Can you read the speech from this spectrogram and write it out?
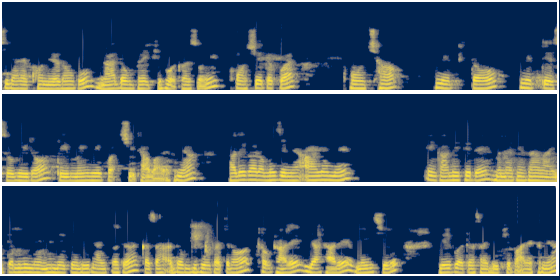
ရှိလာတဲ့ခွန်တွေလုံးကို93 break ဖြစ်ဖို့အတွက်ဆိုရင်ခွန်8တစ်ခွက်ခွန်6နှစ်3နှစ်1ဆိုပြီးတော့ဒီ main လေးခွက်ရှိထားပါတယ်ခင်ဗျာဒါလေးကတော့မိတ်ဆွေများအားလုံးနဲ့ အင်္ဂါနေ့ဖြစ်တဲ့မနက်ခင်း7နာရီ10မိနစ်နဲ့ညနေခင်း4နာရီဆိုတော့ကစားအသုံးပြုဖို့အတွက်ကျွန်တော်ထုတ်ထားတယ်ရထားတယ် main ရှင်းလေးခွက်တွက်ဆိုင်လေးဖြစ်ပါတယ်ခင်ဗျာ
